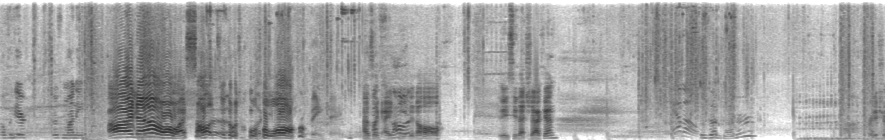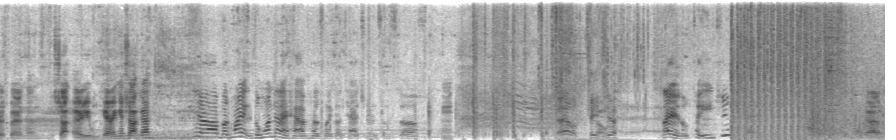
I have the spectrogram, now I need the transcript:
Over here, there's money. I know! I saw it through the, the wall. Bang, bang. I was like, I saw need it. it all. Do you see that shotgun? Ammo. Is that better? Pretty sure it's better than the shot. Are you carrying a shotgun? Yeah, but my the one that I have has like attachments and stuff. Hmm. That'll teach you. That'll teach you. Got him.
